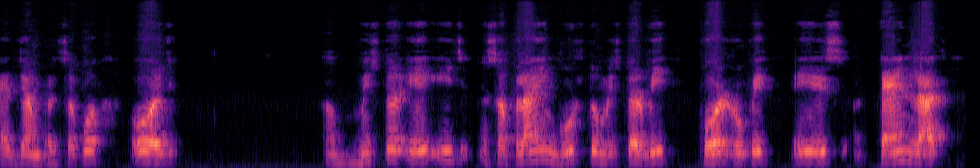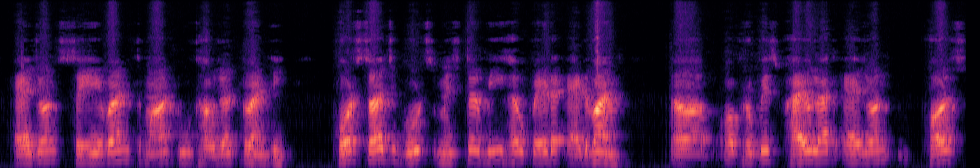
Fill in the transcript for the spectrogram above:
example. Suppose uh, mr a is supplying goods to mr b for rupee is 10 lakh as on 7th march 2020 for such goods mr b have paid advance uh, of rupees 5 lakh as on 1st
